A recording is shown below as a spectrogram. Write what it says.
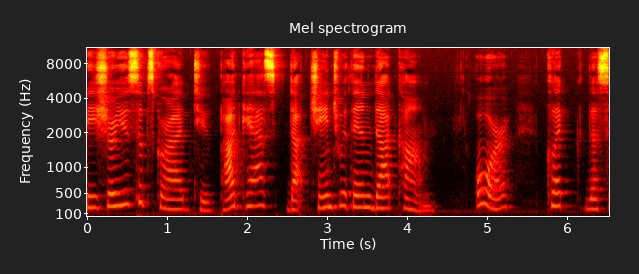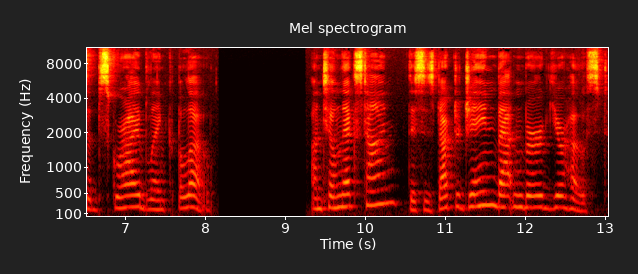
Be sure you subscribe to podcast.changewithin.com or click the subscribe link below. Until next time, this is Dr. Jane Battenberg, your host.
